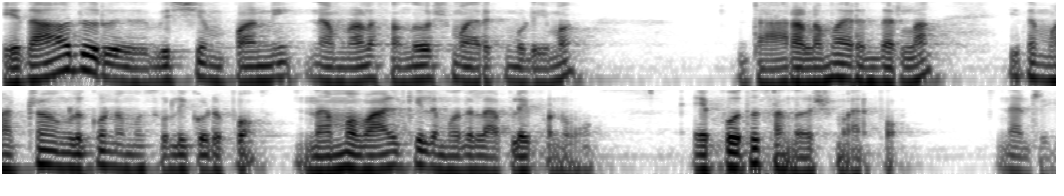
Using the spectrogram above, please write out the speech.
ஏதாவது ஒரு விஷயம் பண்ணி நம்மளால் சந்தோஷமாக இருக்க முடியுமா? தாராளமாக இருந்துடலாம் இதை மற்றவங்களுக்கும் நம்ம சொல்லிக் கொடுப்போம். நம்ம வாழ்க்கையில் முதல்ல அப்ளை பண்ணுவோம். எப்போதும் சந்தோஷமாக இருப்போம். நன்றி.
